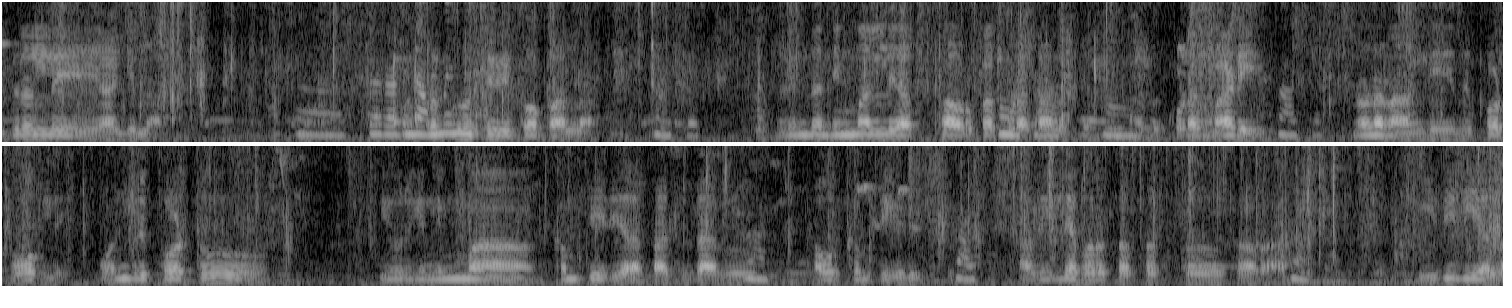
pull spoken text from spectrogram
ಇದರಲ್ಲಿ ಆಗಿಲ್ಲ. ಪ್ರಕೃತಿ ವಿಕೋಪ ಅಲ್ಲ. ಇದರಿಂದ ನಿಮ್ಮಲ್ಲಿ ಹತ್ತು ಸಾವಿರ ರೂಪಾಯಿ ಕೊಡೋಕ್ಕಾಗುತ್ತೆ. ಅದು ಕೊಡೋಕೆ ಮಾಡಿ. ನೋಡೋಣ ಅಲ್ಲಿ ರಿಪೋರ್ಟ್ ಹೋಗಲಿ. ಒಂದು ರಿಪೋರ್ಟು ಇವ್ರಿಗೆ ನಿಮ್ಮ ಕಂಪ್ನಿ ಇದೆಯಲ್ಲ ತಹಸೀಲ್ದಾರರು ಅವ್ರ ಕಂಪ್ನಿ ಇಡಿ ಅದು ಇಲ್ಲೇ ಬರುತ್ತೆ? ಹತ್ತತ್ತು ಸಾವಿರ? ಇದಿದೆಯಲ್ಲ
